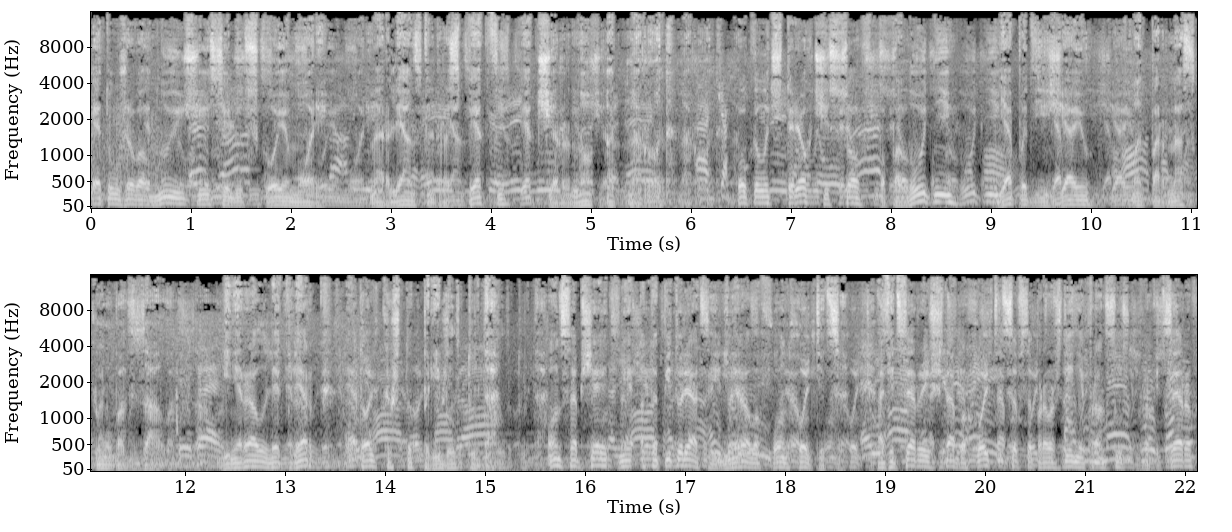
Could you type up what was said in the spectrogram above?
это уже волнующееся людское море. На Орлеанском проспекте черно от народа. Около четырех часов пополудни я подъезжаю к Монпарнасскому вокзалу. Генерал Леклерк только что прибыл туда. Он сообщает мне о капитуляции генерала фон Хольтица. Офицеры из штаба Хольтица в сопровождении французских офицеров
